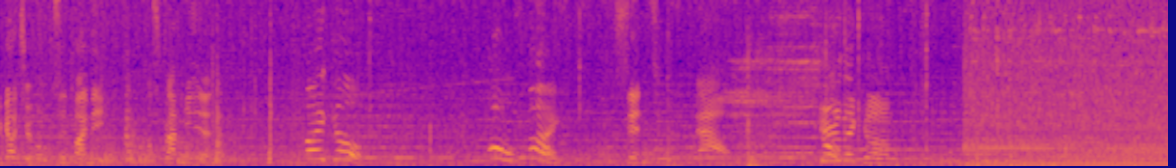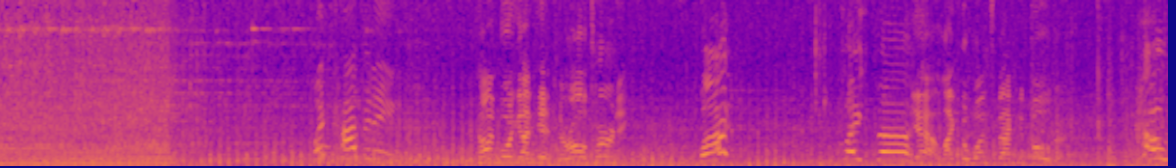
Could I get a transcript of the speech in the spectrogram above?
I got you, Hope. Sit by me. I'll strap you in. Michael! Oh my! Sit. Now. Here they come. What's happening? The convoy got hit. They're all turning. What? Like the. Yeah, like the ones back in Boulder. How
